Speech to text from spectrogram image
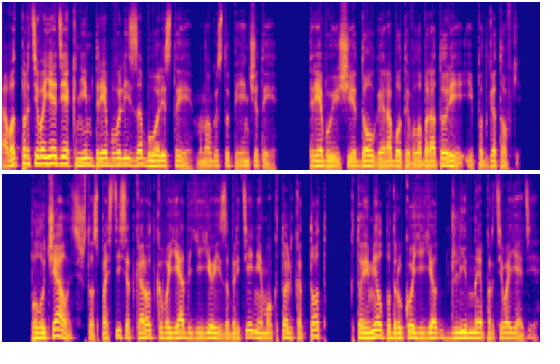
А вот противоядия к ним требовались забористые, многоступенчатые, требующие долгой работы в лаборатории и подготовки. Получалось, что спастись от короткого яда ее изобретения мог только тот, кто имел под рукой ее длинное противоядие.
